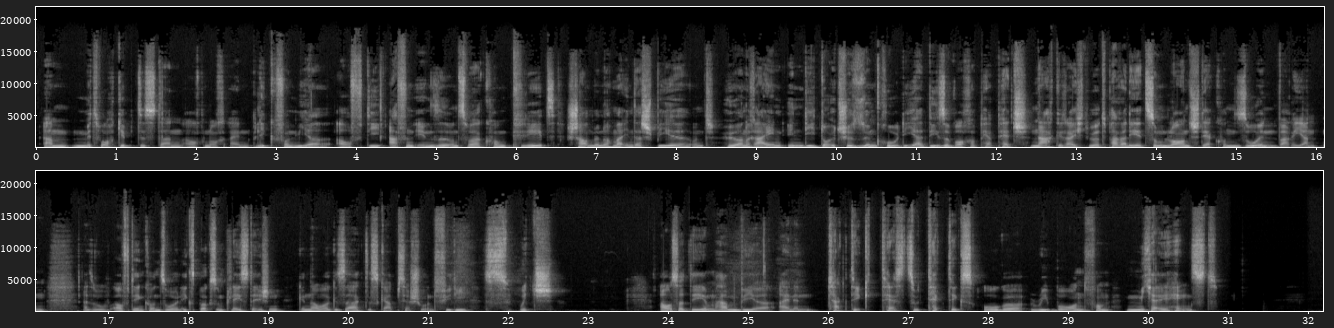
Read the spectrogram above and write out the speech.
Am Mittwoch gibt es dann auch noch einen Blick von mir auf die Affeninsel und zwar konkret schauen wir nochmal in das Spiel und hören rein in die deutsche Synchro, die ja diese Woche per Patch nachgereicht wird, parallel zum Launch der Konsolenvarianten. Also auf den Konsolen Xbox und PlayStation, genauer gesagt, es gab es ja schon für die Switch. Außerdem haben wir einen Taktik-Test zu Tactics Ogre Reborn vom Michael Hengst.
